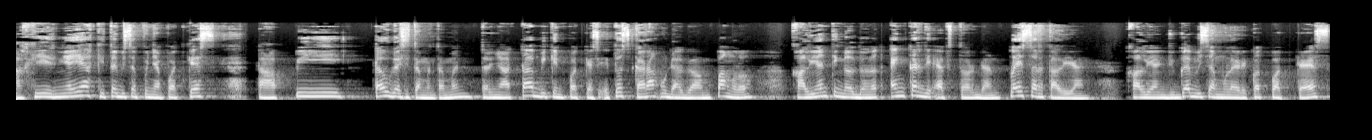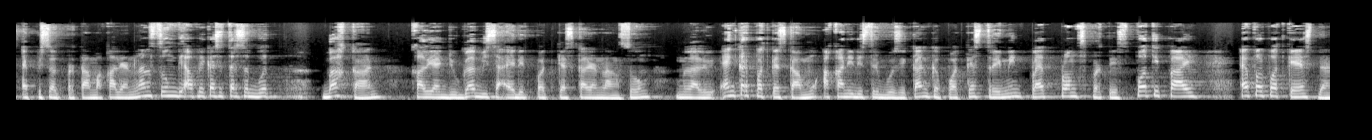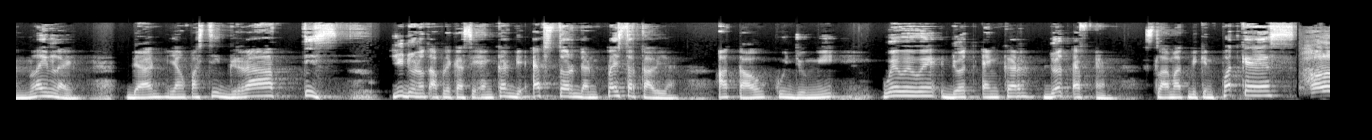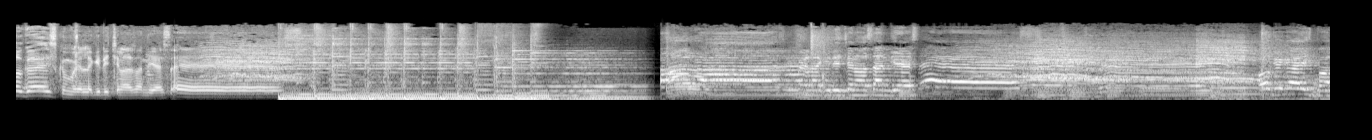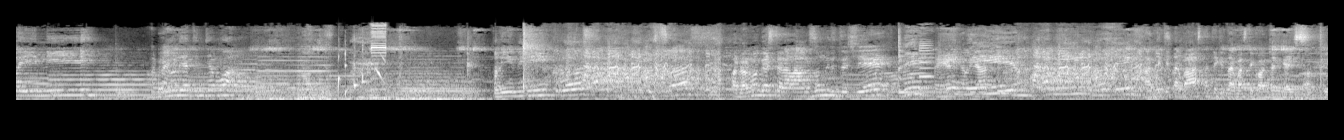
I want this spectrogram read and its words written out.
Akhirnya ya kita bisa punya podcast. Tapi tahu gak sih teman-teman? Ternyata bikin podcast itu sekarang udah gampang loh. Kalian tinggal download Anchor di App Store dan Play Store kalian. Kalian juga bisa mulai record podcast episode pertama kalian langsung di aplikasi tersebut. Bahkan kalian juga bisa edit podcast kalian langsung melalui Anchor Podcast kamu akan didistribusikan ke podcast streaming platform seperti Spotify, Apple Podcast, dan lain-lain. Dan yang pasti gratis. You download aplikasi Anchor di App Store dan Play Store kalian. Atau kunjungi www.anchor.fm. Selamat bikin podcast. Halo guys, kembali lagi di channel Sandi SS. Di channel Sandi SS. Oke guys, kali ini apa yang liatin semua? Kali ini terus terus padahal mah gak secara langsung gitu sih. Pengen ngeliatin. Nanti kita bahas, nanti kita bahas di konten guys. Oke.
